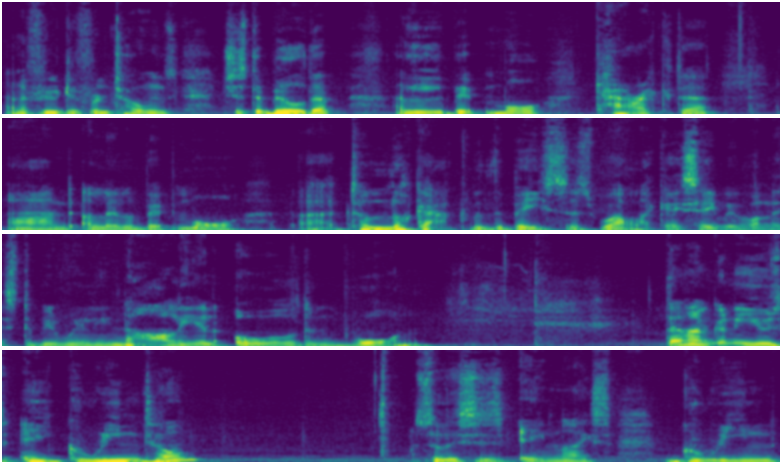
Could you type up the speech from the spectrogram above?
and a few different tones just to build up a little bit more character and a little bit more uh, to look at with the base as well. Like I say, we want this to be really gnarly and old and worn. Then I'm going to use a green tone so this is a nice green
